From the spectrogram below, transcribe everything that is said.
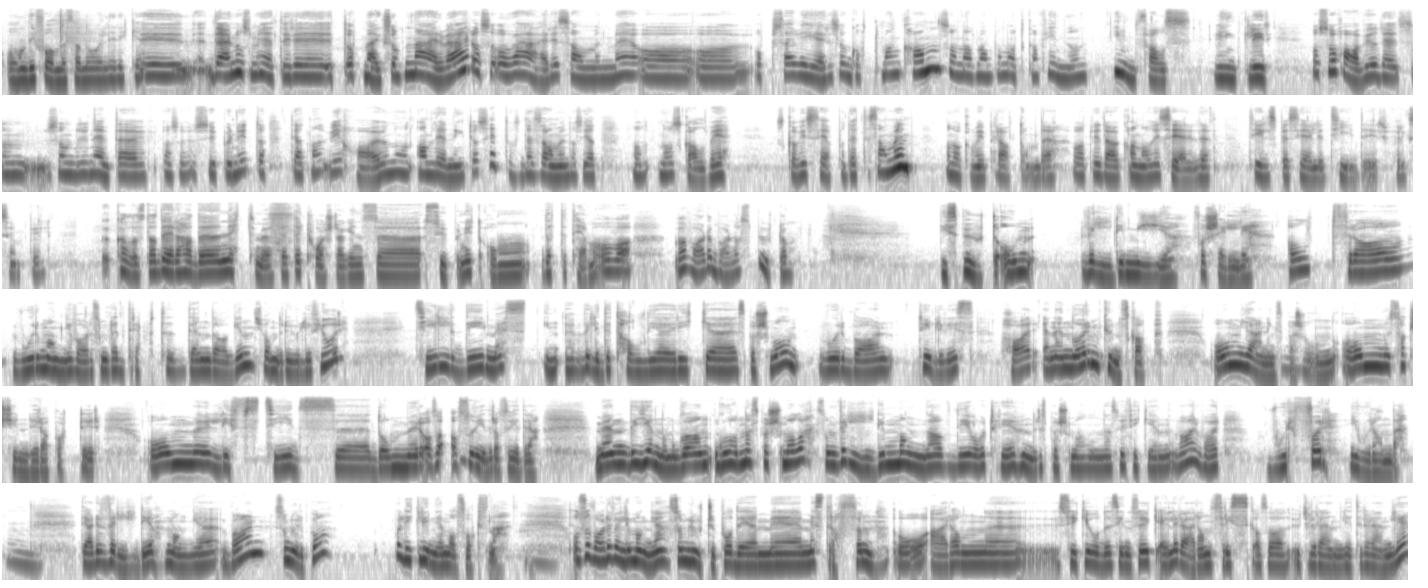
om de får med seg noe eller ikke? Eh, det er noe som heter et oppmerksomt nærvær. Altså å være sammen med og, og observere så godt man kan, sånn at man på en måte kan finne noen innfallsvinkler. Og så har vi jo det som, som du nevnte er altså supernytt. det at man, Vi har jo noen anledninger til å sette oss ned sammen og si at nå, nå skal vi. skal vi se på dette sammen, og nå kan vi prate om det. Og at vi da kanaliserer det til spesielle tider, f.eks. Kallestad, dere hadde nettmøte etter torsdagens uh, Supernytt om dette temaet. og hva, hva var det barna spurte om? De spurte om veldig mye forskjellig. Alt fra hvor mange var det som ble drept den dagen, 22. juli i fjor, til de mest veldig detaljrike spørsmål, hvor barn tydeligvis har en enorm kunnskap om gjerningspersonen, om sakkyndigrapporter, om livstidsdommer osv. osv. Men det gjennomgående spørsmålet, som veldig mange av de over 300 spørsmålene som vi fikk inn, var, var hvorfor gjorde han det? Mm. Det er det veldig mange barn som lurer på på lik linje med oss voksne. Og så var det veldig mange som lurte på det med, med straffen. Og er han uh, syk i hodet, sinnssyk, eller er han frisk, altså utilregnelig, tilregnelig?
